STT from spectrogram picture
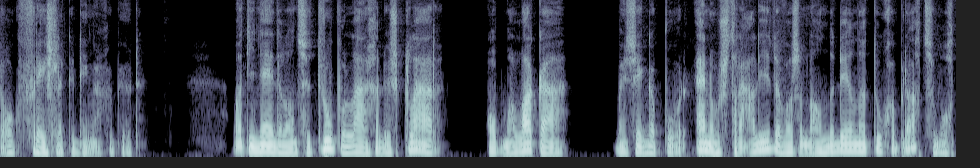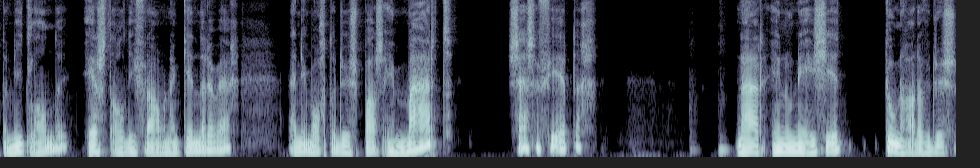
ook vreselijke dingen gebeurd. Want die Nederlandse troepen lagen dus klaar op Malakka, bij Singapore en Australië. Er was een ander deel naartoe gebracht. Ze mochten niet landen. Eerst al die vrouwen en kinderen weg. En die mochten dus pas in maart 46 naar Indonesië toen hadden we dus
